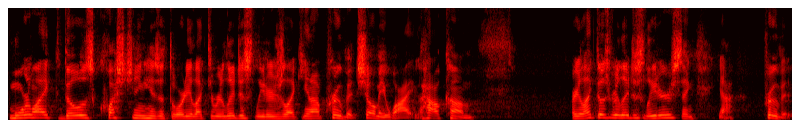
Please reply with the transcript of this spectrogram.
more like those questioning his authority, like the religious leaders, like, you know, prove it, show me, why, how come? Are you like those religious leaders saying, yeah, prove it?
